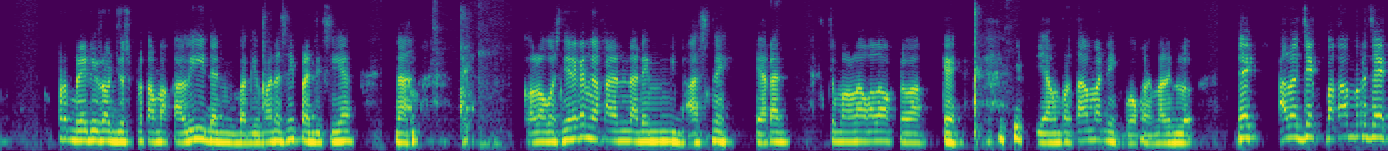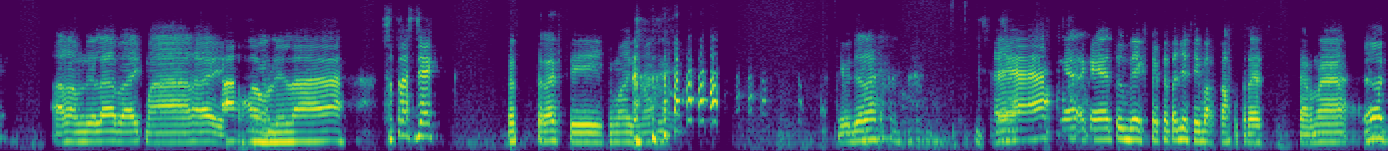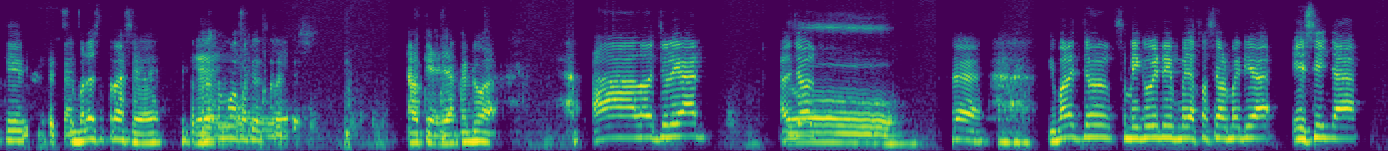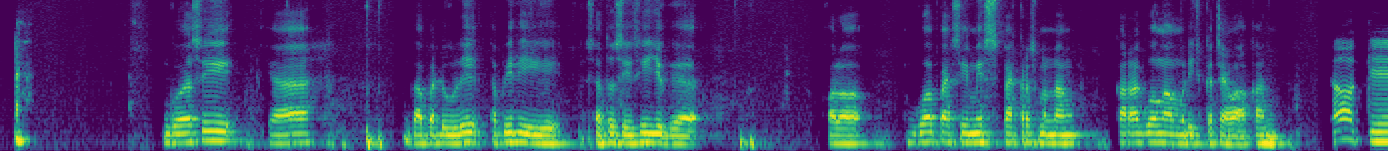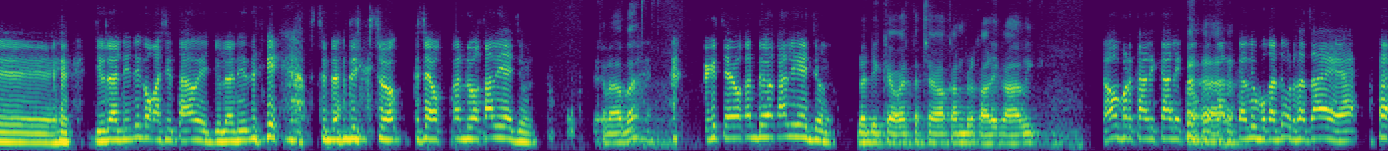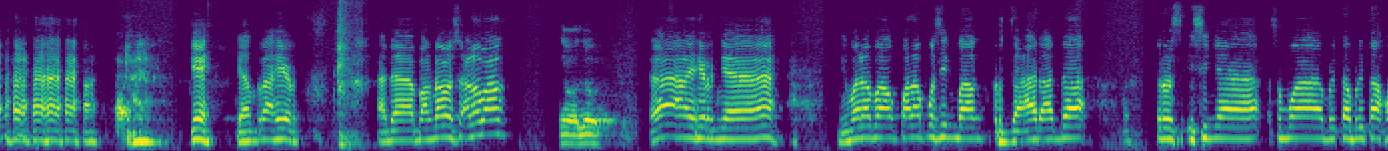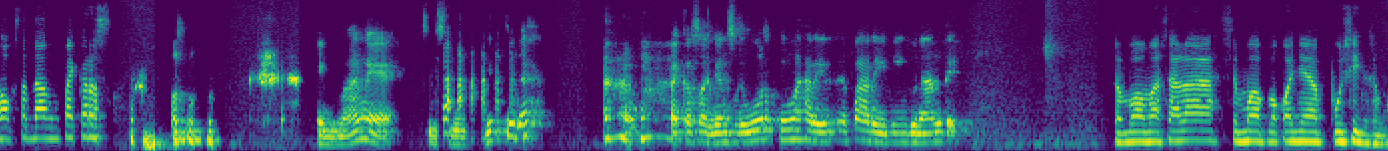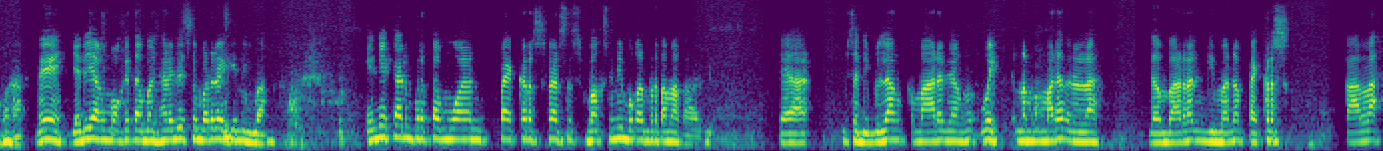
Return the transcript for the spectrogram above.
Brady Rogers pertama kali dan bagaimana sih prediksinya. Nah, kalau gue sendiri kan nggak akan ada yang dibahas nih, ya kan? Cuma lawak-lawak doang. Oke, yang pertama nih, gue kenalin dulu. Jack, halo Jack, apa kabar Jack? Alhamdulillah baik Mal, hai. Alhamdulillah. Stres Jack? Stres sih, cuma gimana? ya udahlah. Ya. Kayak kayak tuh be expected aja sih bakal stres karena Oke, sebenarnya stres ya. stres Oke. semua pasti stres. Oke, yang kedua. Halo Julian. Halo Jul. Eh, Gimana Jul? Seminggu ini banyak sosial media isinya. Gue sih ya nggak peduli, tapi di satu sisi juga kalau gue pesimis Packers menang karena gue nggak mau dikecewakan. Oke, Julian ini gue kasih tahu ya, Julian ini sudah dikecewakan dua kali ya Jul. Kenapa? Dikecewakan dua kali ya Jul. Udah dikecewakan berkali-kali. Oh berkali-kali, kalau berkali-kali bukan urusan saya ya. Oke, yang terakhir ada Bang Daus. Halo Bang. Yo lo. Ah, akhirnya. Gimana Bang? Pala pusing Bang. Kerjaan ada. Terus isinya semua berita-berita hoax tentang Packers. ya gimana ya gitu dah Packers against the world ini mah hari apa hari Minggu nanti Semua masalah, semua pokoknya pusing semua. Nih, jadi yang mau kita bahas hari ini sebenarnya gini Bang. Ini kan pertemuan Packers versus Bucks ini bukan pertama kali. Ya bisa dibilang kemarin yang week 6 kemarin adalah gambaran gimana Packers kalah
